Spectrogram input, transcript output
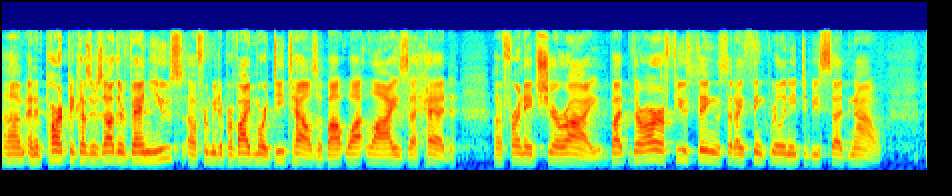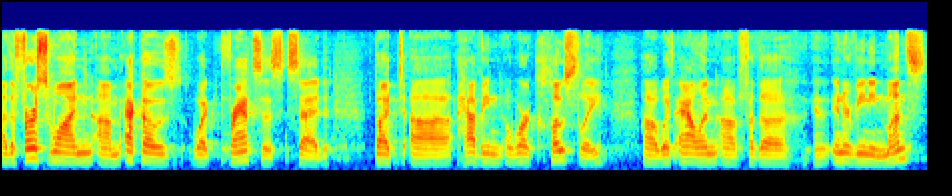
um, and in part because there's other venues uh, for me to provide more details about what lies ahead uh, for NHGRI. But there are a few things that I think really need to be said now. Uh, the first one um, echoes what Francis said, but uh, having worked closely uh, with Alan uh, for the intervening months,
